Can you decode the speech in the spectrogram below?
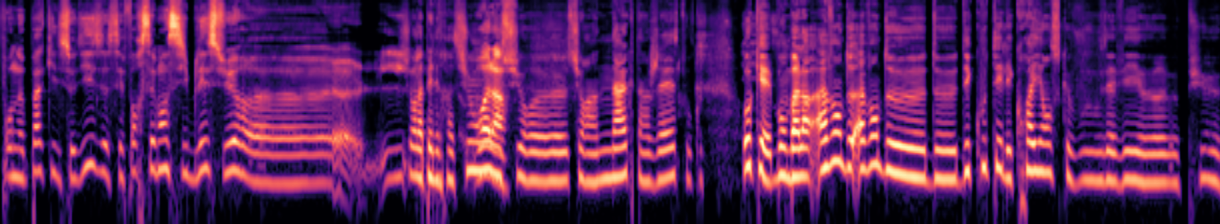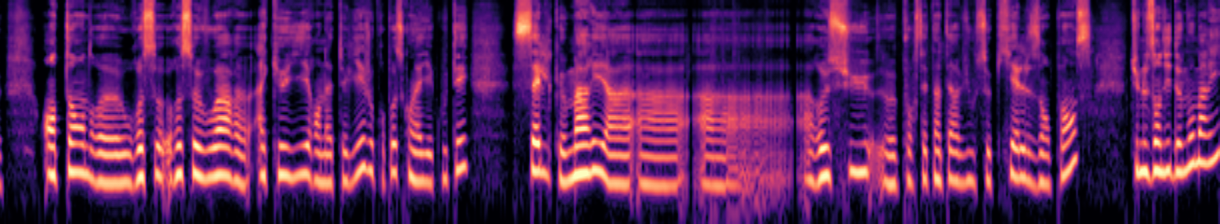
pour ne pas qu'ils se disent c'est forcément ciblé sur... euh, sur la pénétration Voilà. ou sur, euh, sur un acte, un geste. Ou... Ok, bon, bah alors, avant de, avant de, d'écouter les croyances que vous avez euh, pu entendre ou rece- recevoir, accueillir en atelier, je vous propose qu'on aille écouter celle que Marie a, a, a- a reçue euh, pour cette interview, ce qu'elles en pensent. Tu nous en dis deux mots, Marie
